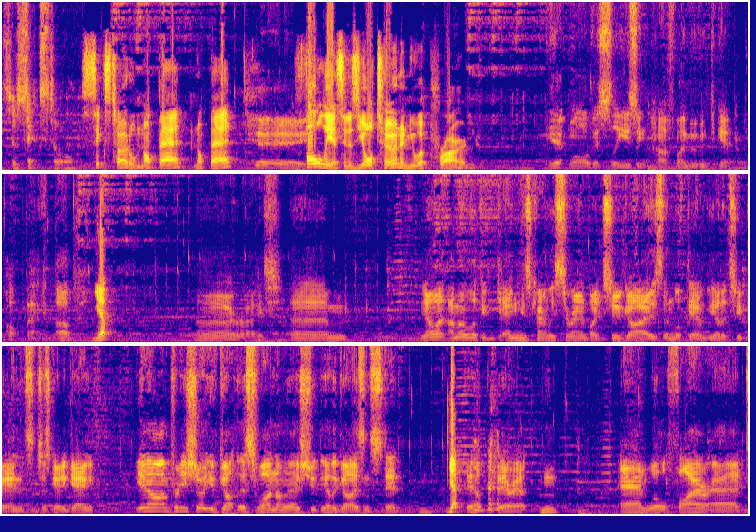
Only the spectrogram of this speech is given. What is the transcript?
So six total. Six total. Not bad. Not bad. Yay. Folius, it is your turn, and you are prone. Yeah, well, obviously using half my movement to get pop back up. Yep. All right. Um, you know what? I'm gonna look at Gang, who's currently surrounded by two guys, then look down at the other two bandits, and just go to Gang. You know, I'm pretty sure you've got this one. I'm gonna shoot the other guys instead Yep. to help the bear out. Hmm. And we'll fire at,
